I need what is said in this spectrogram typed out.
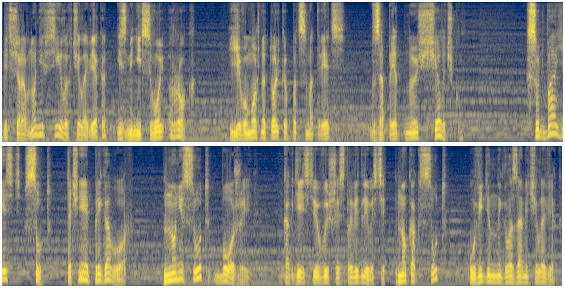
Ведь все равно не в силах человека изменить свой рок. Его можно только подсмотреть в запретную щелочку. Судьба есть суд, точнее приговор, но не суд Божий, как действие высшей справедливости, но как суд, увиденный глазами человека.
